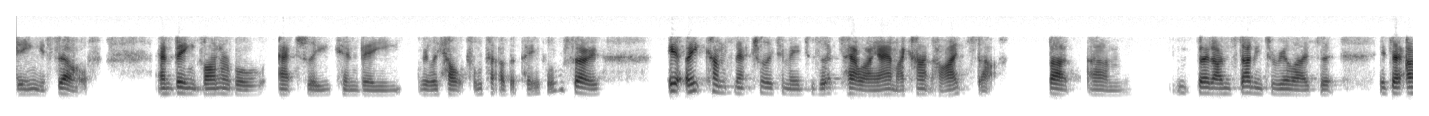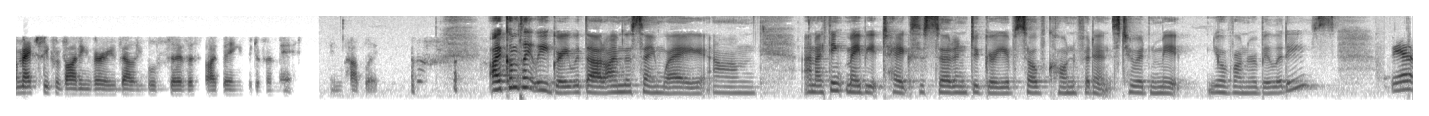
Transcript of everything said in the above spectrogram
being yourself. And being vulnerable actually can be really helpful to other people. So it, it comes naturally to me because that's how I am. I can't hide stuff, but um, but I'm starting to realise that it's a, I'm actually providing a very valuable service by being a bit of a mess in public. I completely agree with that. I'm the same way. Um, and I think maybe it takes a certain degree of self confidence to admit your vulnerabilities. Yeah,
